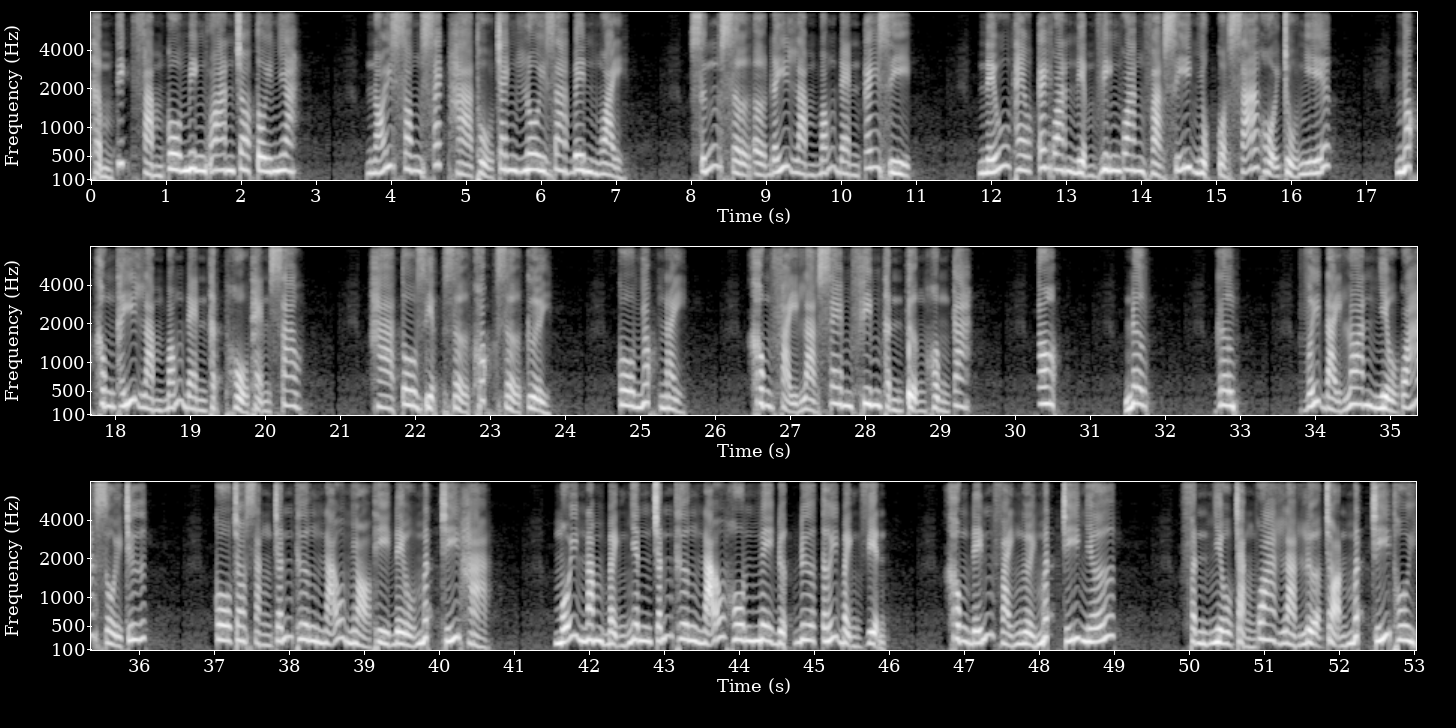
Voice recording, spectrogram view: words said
Thẩm tích phàm cô minh oan cho tôi nha. Nói xong sách hà thủ tranh lôi ra bên ngoài. Xứng sờ ở đấy làm bóng đèn cái gì? Nếu theo cái quan niệm vinh quang và sĩ nhục của xã hội chủ nghĩa. Nhóc không thấy làm bóng đèn thật hổ thẹn sao? Hà Tô Diệp giờ khóc giờ cười. Cô nhóc này. Không phải là xem phim thần tượng hồng ca. To. Nơ. Gơ. Với Đài Loan nhiều quá rồi chứ. Cô cho rằng chấn thương não nhỏ thì đều mất trí hả. Mỗi năm bệnh nhân chấn thương não hôn mê được đưa tới bệnh viện. Không đến vài người mất trí nhớ. Phần nhiều chẳng qua là lựa chọn mất trí thôi.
